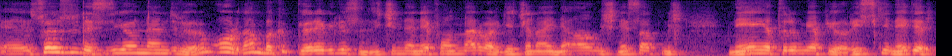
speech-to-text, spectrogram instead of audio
e, sözlü de sizi yönlendiriyorum. Oradan bakıp görebilirsiniz. İçinde ne fonlar var, geçen ay ne almış, ne satmış, neye yatırım yapıyor, riski nedir?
